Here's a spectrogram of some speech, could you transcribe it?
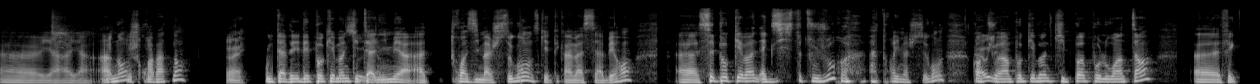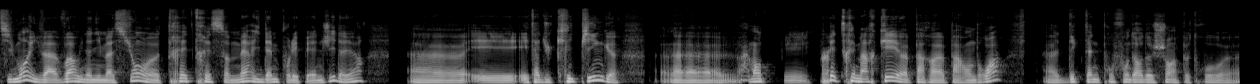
euh, Il y, a, il y a un an, je crois maintenant. Ouais. Où tu avais des Pokémon qui étaient animés à, à 3 images secondes, ce qui était quand même assez aberrant. Euh, ces Pokémon existent toujours à 3 images secondes. Quand Ah oui. tu as un Pokémon qui pop au lointain, euh, effectivement, il va avoir une animation très très sommaire, idem pour les PNJ d'ailleurs. Et tu as du clipping vraiment Mm. très très marqué par, par endroit. Euh, dès que tu as une profondeur de champ un peu trop, euh,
